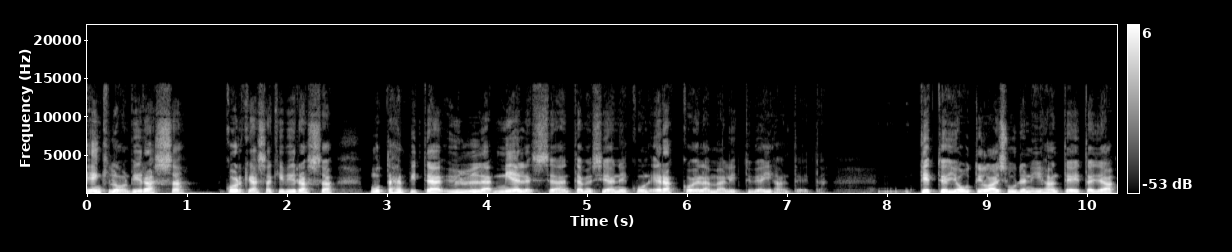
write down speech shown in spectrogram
henkilö on virassa, korkeassakin virassa, mutta hän pitää yllä mielessään tämmöisiä niin kuin erakkoelämään liittyviä ihanteita. tiettyjä joutilaisuuden ihanteita ja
